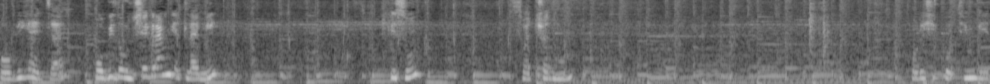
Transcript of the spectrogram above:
कोबी घ्यायचा आहे कोबी दोनशे ग्रॅम घेतलाय मी. किसून स्वच्छ धुवून. थोडीशी कोथिंबीर.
